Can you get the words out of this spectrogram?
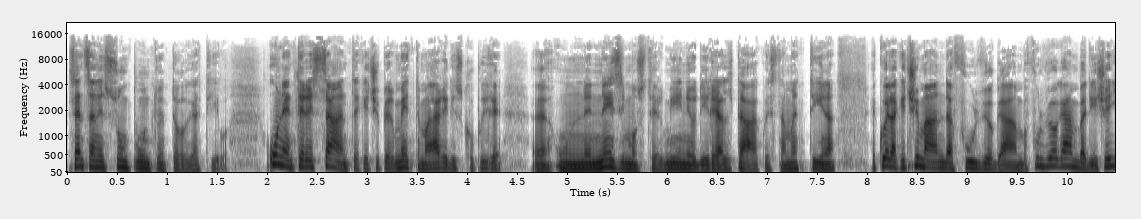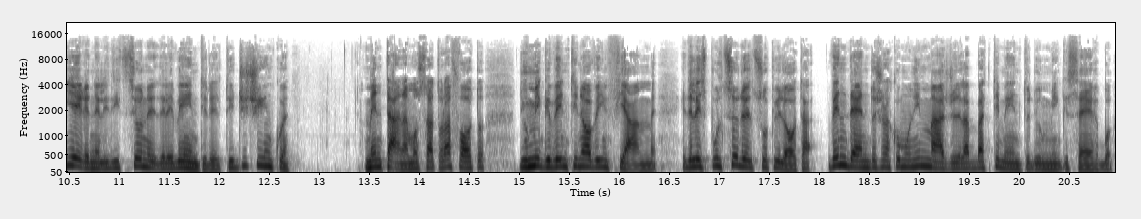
senza nessun punto interrogativo. Una interessante che ci permette magari di scoprire eh, un ennesimo sterminio di realtà questa mattina è quella che ci manda Fulvio Gamba. Fulvio Gamba dice ieri nell'edizione delle 20 del TG5 Mentana ha mostrato la foto di un MiG-29 in fiamme e dell'espulsione del suo pilota, vendendocela come un'immagine dell'abbattimento di un MiG serbo.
